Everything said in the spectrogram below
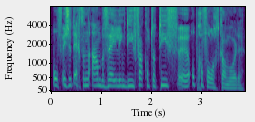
Of is het echt een aanbeveling die facultatief opgevolgd kan worden?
